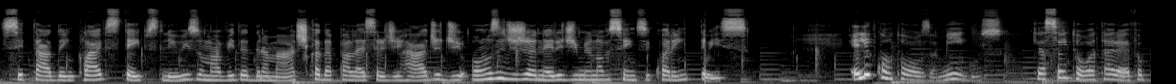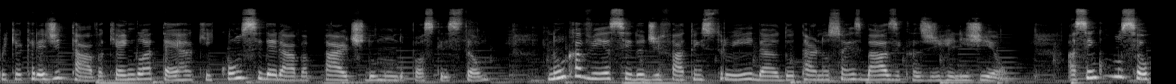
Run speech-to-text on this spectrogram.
citado em Clive Staples Lewis, Uma Vida Dramática, da palestra de rádio de 11 de janeiro de 1942. Ele contou aos amigos que aceitou a tarefa porque acreditava que a Inglaterra, que considerava parte do mundo pós-cristão, nunca havia sido de fato instruída a adotar noções básicas de religião. Assim como seu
